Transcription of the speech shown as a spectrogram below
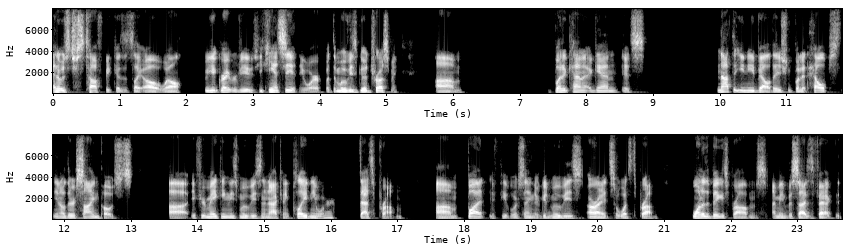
and it was just tough because it's like, oh well, we get great reviews. You can't see it anywhere, but the movie's good. Trust me. Um, but it kind of again, it's not that you need validation, but it helps. You know, there's signposts. Uh, if you're making these movies and they're not getting played anywhere, that's a problem. Um, but if people are saying they're good movies, all right, so what's the problem? One of the biggest problems, I mean, besides the fact that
